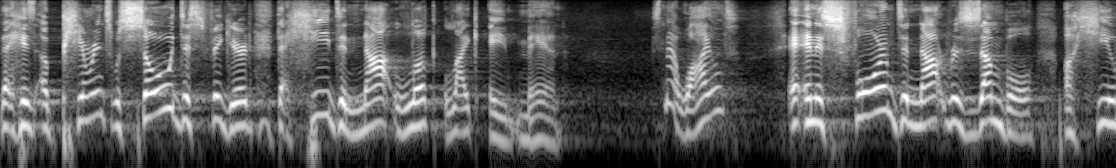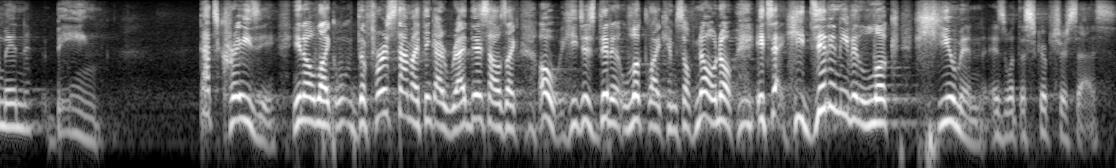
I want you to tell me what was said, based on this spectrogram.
that his appearance was so disfigured that he did not look like a man. Isn't that wild? And his form did not resemble a human being. That's crazy. You know, like the first time I think I read this, I was like, oh, he just didn't look like himself. No, no, it's that he didn't even look human, is what the scripture says.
